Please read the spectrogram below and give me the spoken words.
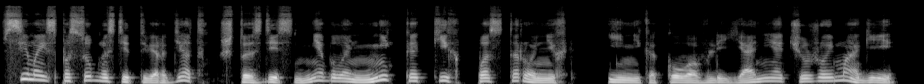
Все мои способности твердят, что здесь не было никаких посторонних и никакого влияния чужой магии.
